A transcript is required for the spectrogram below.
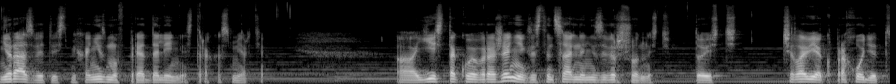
неразвитость механизмов преодоления страха смерти. А, есть такое выражение экзистенциальная незавершенность. То есть человек проходит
